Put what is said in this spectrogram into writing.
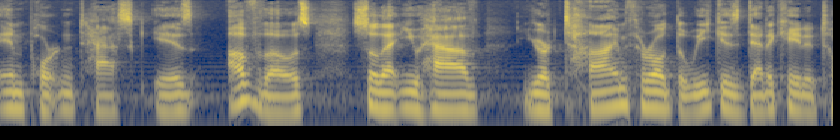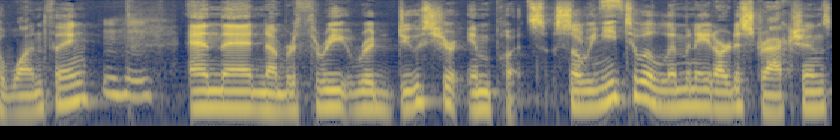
important task is of those so that you have your time throughout the week is dedicated to one thing. Mm-hmm. And then number 3, reduce your inputs. So we need to eliminate our distractions.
